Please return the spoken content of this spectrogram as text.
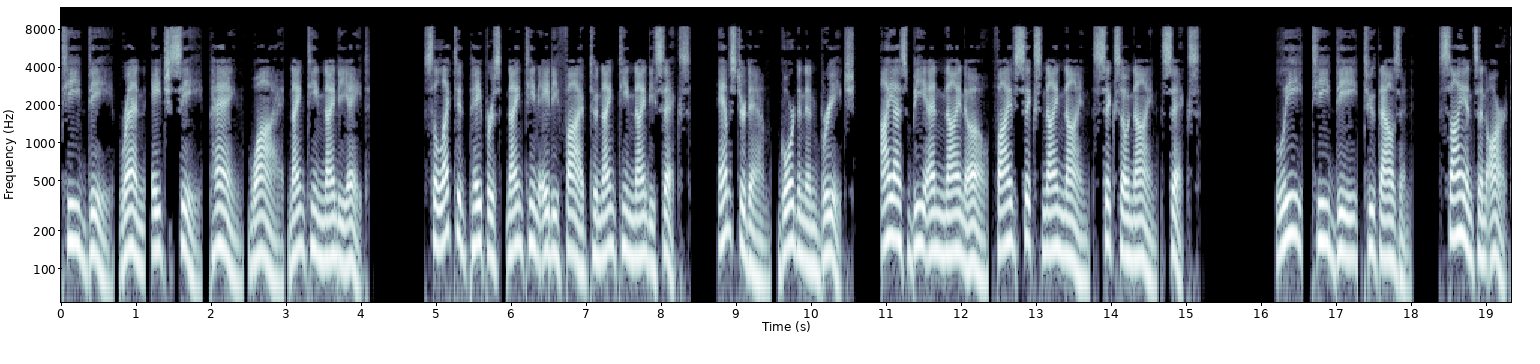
T. D., Ren, H. C., Pang, Y. 1998. Selected Papers, 1985–1996. Amsterdam, Gordon and Breach. ISBN 90-5699-609-6. Lee, T. D. 2000. Science and Art.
